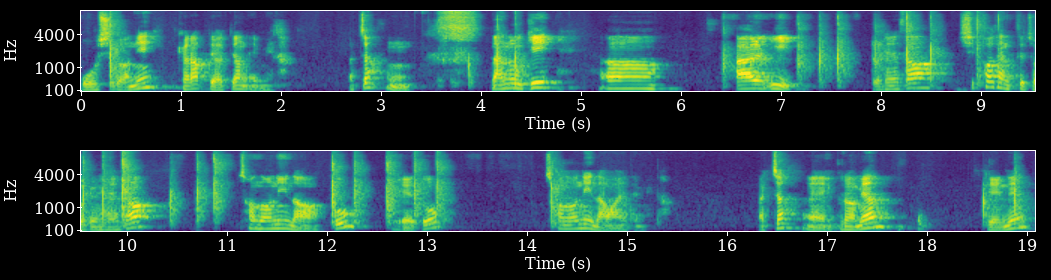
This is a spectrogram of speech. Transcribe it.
50원이 결합되었던 애입니다. 맞죠? 음. 나누기, 어, RE 를 해서 10% 적용해서 1000원이 나왔고, 얘도 1000원이 나와야 됩니다. 맞죠? 예, 그러면 얘는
